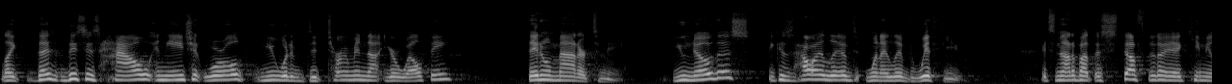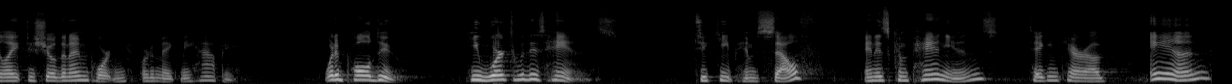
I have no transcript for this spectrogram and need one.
like this is how in the ancient world you would have determined that you're wealthy. They don't matter to me. You know this because how I lived when I lived with you. It's not about the stuff that I accumulate to show that I'm important or to make me happy. What did Paul do? He worked with his hands to keep himself and his companions taken care of and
